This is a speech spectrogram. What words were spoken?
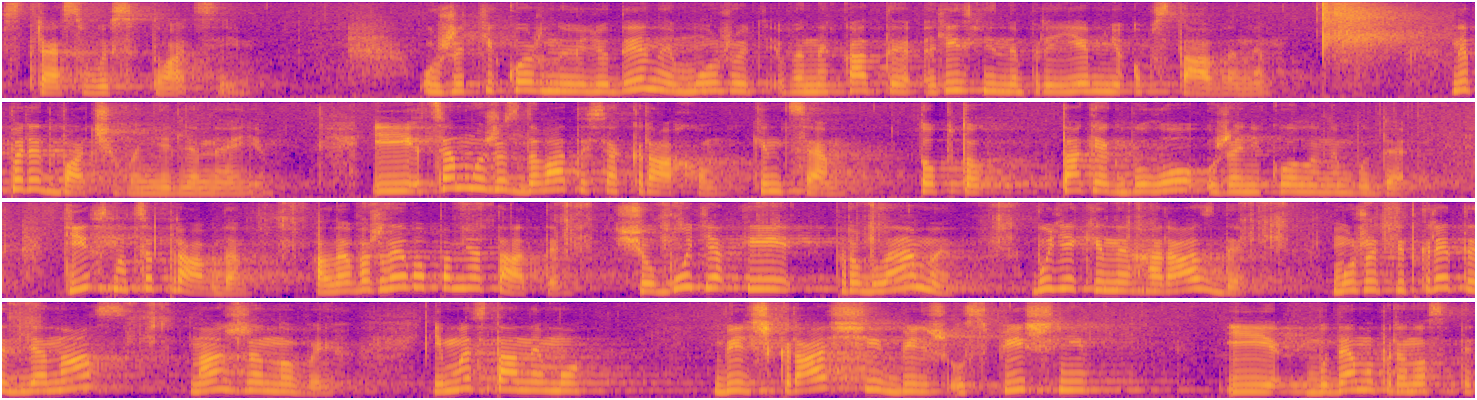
стресової ситуації. У житті кожної людини можуть виникати різні неприємні обставини, непередбачувані для неї. І це може здаватися крахом, кінцем. Тобто, так як було, уже ніколи не буде. Дійсно, це правда. Але важливо пам'ятати, що будь-які проблеми, будь-які негаразди можуть відкрити для нас нас же нових. І ми станемо більш кращі, більш успішні і будемо приносити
